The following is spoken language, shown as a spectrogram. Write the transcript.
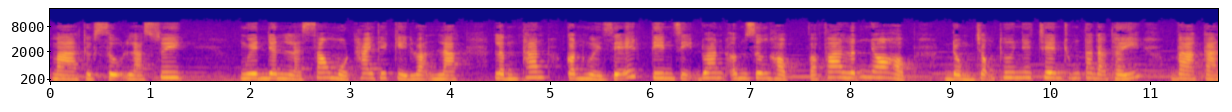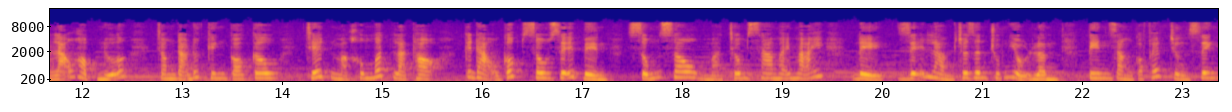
mà thực sự là suy. Nguyên nhân là sau một hai thế kỷ loạn lạc, lầm than con người dễ tin dị đoan âm dương học và pha lẫn nho học, đồng trọng thư như trên chúng ta đã thấy, và cả lão học nữa. Trong đạo đức kinh có câu, chết mà không mất là thọ, cái đạo gốc sâu dễ bền, sống sâu mà trông xa mãi mãi, để dễ làm cho dân chúng hiểu lầm, tin rằng có phép trường sinh,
